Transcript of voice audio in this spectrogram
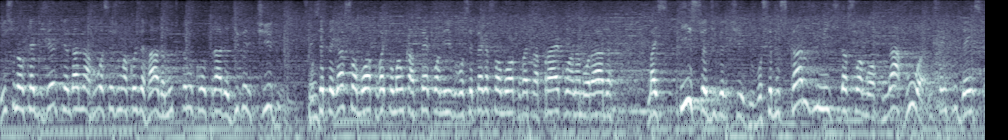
Isso não quer dizer que andar na rua seja uma coisa errada, muito pelo contrário, é divertido. Sim. Você pegar sua moto, vai tomar um café com um amigo, você pega sua moto, vai para a praia com a namorada, mas Isso é divertido. Você buscar os limites da sua moto na rua, isso é imprudência.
